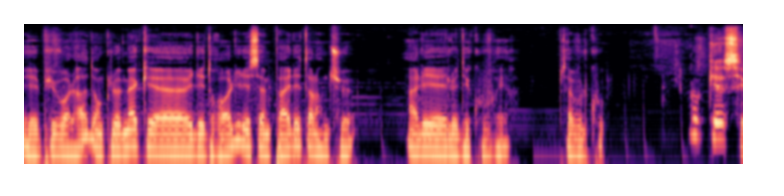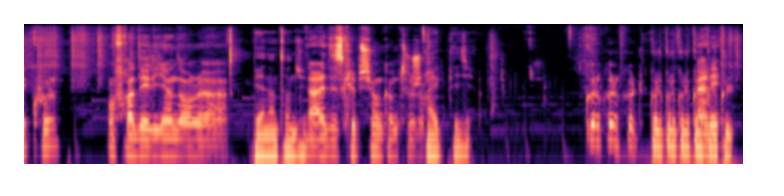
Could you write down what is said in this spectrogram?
Et puis voilà, donc le mec, euh, il est drôle, il est sympa, il est talentueux. Allez le découvrir, ça vaut le coup, Ok, c'est cool. On fera des liens dans, le, bien entendu, dans la description, comme toujours. avec plaisir. Cool, cool, cool. Cool, cool, cool, cool, Allez. cool, cool.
